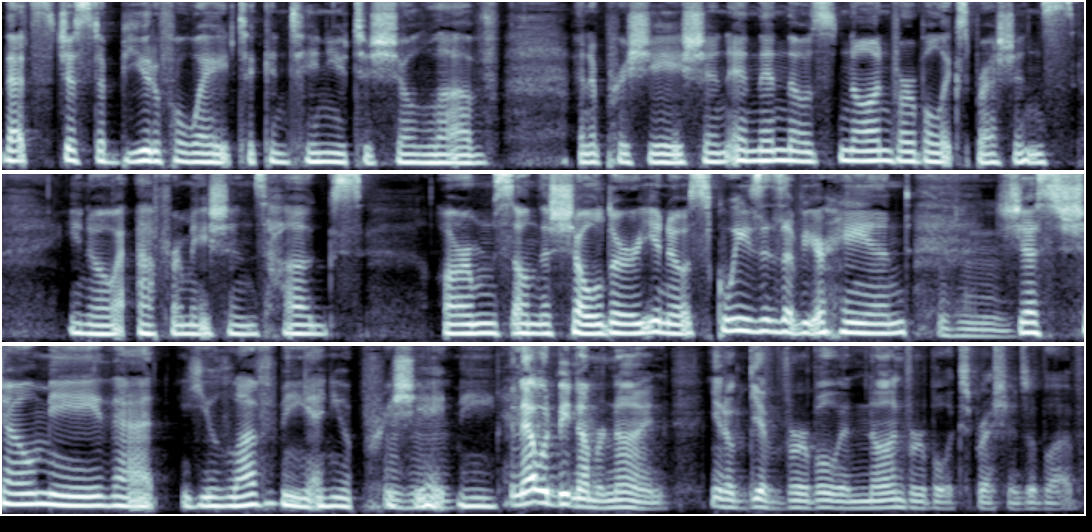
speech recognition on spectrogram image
that's just a beautiful way to continue to show love and appreciation. And then those nonverbal expressions, you know, affirmations, hugs, arms on the shoulder, you know, squeezes of your hand. Mm-hmm. Just show me that you love me and you appreciate mm-hmm. me. And that would be number nine, you know, give verbal and nonverbal expressions of love.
